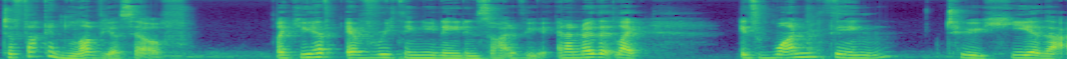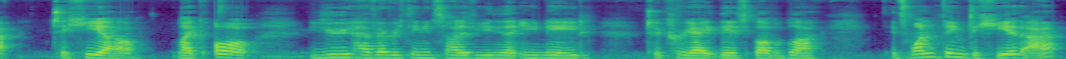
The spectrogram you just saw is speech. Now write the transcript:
to fucking love yourself. Like you have everything you need inside of you. And I know that like it's one thing to hear that, to hear like, oh, you have everything inside of you that you need to create this, blah, blah, blah. It's one thing to hear that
